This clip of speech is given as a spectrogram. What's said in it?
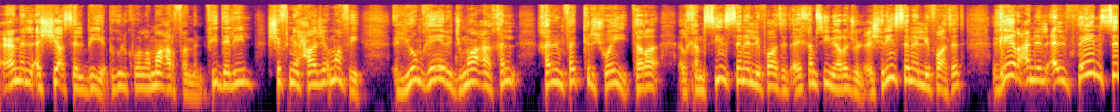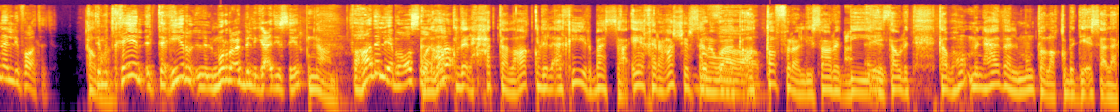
عمل أشياء سلبية. بيقول لك والله ما أعرفه من. في دليل شفنا حاجة؟ ما في. اليوم غير يا جماعة خل خلينا نفكر شوي. ترى ال 50 سنة اللي فاتت أي 50 يا رجل 20 سنة اللي فاتت غير عن ال 2000 سنة اللي فاتت. أنت طبعا متخيل التغيير المرعب اللي قاعد يصير نعم فهذا اللي أبغى أوصله لا، لا. العقد حتى العقد الأخير بس آخر عشر سنوات بالضبط. الطفرة اللي صارت. بثوره طب هون من هذا المنطلق بدي أسألك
